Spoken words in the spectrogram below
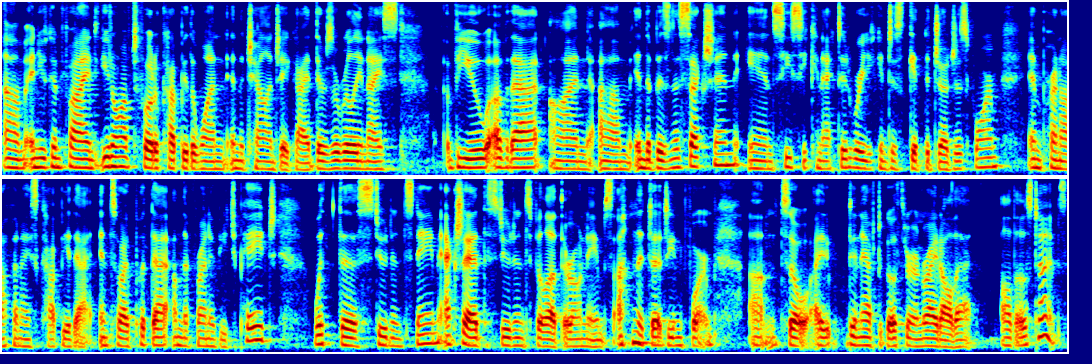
Um, and you can find, you don't have to photocopy the one in the Challenge A guide. There's a really nice view of that on um, in the business section in CC Connected where you can just get the judges form and print off a nice copy of that. And so I put that on the front of each page with the student's name. Actually, I had the students fill out their own names on the judging form, um, so I didn't have to go through and write all that all those times.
